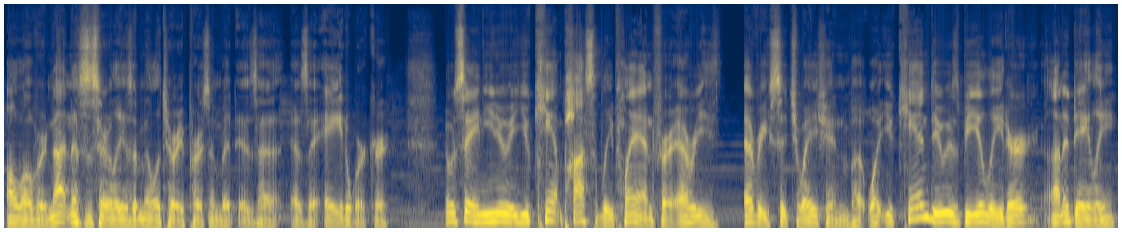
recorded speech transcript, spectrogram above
all over, not necessarily as a military person, but as a as an aid worker. I was saying, you you can't possibly plan for every every situation, but what you can do is be a leader on a daily,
